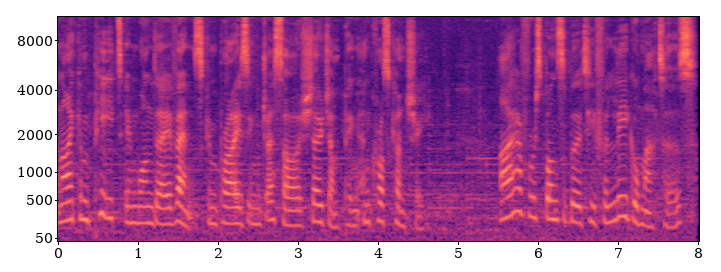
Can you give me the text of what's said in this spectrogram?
and I compete in one-day events comprising dressage, show jumping and cross-country. I have responsibility for legal matters,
